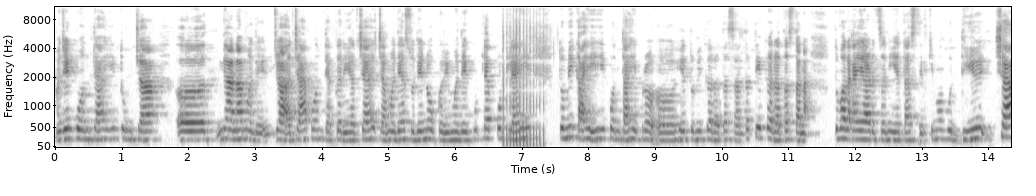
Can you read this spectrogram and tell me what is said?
म्हणजे कोणत्याही तुमच्या ज्ञानामध्ये ज्या ज्या कोणत्या करिअरच्या ह्याच्यामध्ये असू दे नोकरीमध्ये कुठल्या कुठल्याही तुम्ही काहीही कोणताही प्र हे तुम्ही करत असाल तर ते करत असताना तुम्हाला काही अडचणी येत असतील किंवा बुद्धीच्या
